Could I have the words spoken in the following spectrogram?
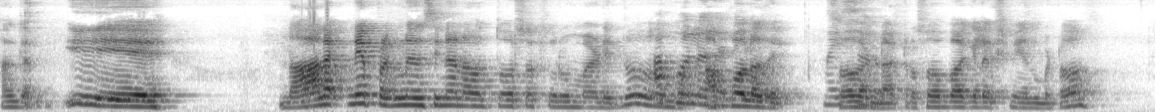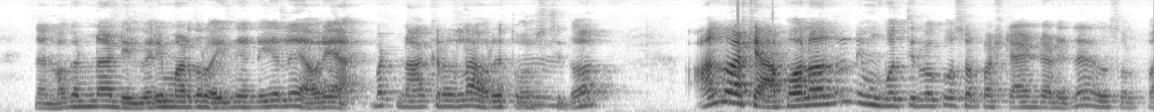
ಹಂಗ ಈ ನಾಲ್ಕನೇ ಪ್ರೆಗ್ನೆನ್ಸಿನ ನಾವು ತೋರ್ಸೋಕೆ ಶುರು ಮಾಡಿದ್ದು ಅಪೋಲೋದಲ್ಲಿ. ಸೊ. ಡಾಕ್ಟರ್ ಸೌಭಾಗ್ಯಲಕ್ಷ್ಮಿ ಅಂದ್ಬಿಟ್ಟು ನನ್ನ ಮಗನ್ನ ಡೆಲಿವರಿ ಮಾಡಿದ್ರು ಐದನೇ ಡೇಯಲ್ಲಿ ಅವರೇ ಬಟ್ ನಾಲ್ಕರಲ್ಲ ಅವರೇ ತೋರಿಸ್ತಿದ್ದು. ಅಲ್ಲೂ ಅಷ್ಟೇ ಅಪೋಲೋ ಅಂದ್ರೆ ನಿಮ್ಗೆ ಗೊತ್ತಿರಬೇಕು ಸ್ವಲ್ಪ ಸ್ಟ್ಯಾಂಡರ್ಡ್ ಇದೆ ಅದು ಸ್ವಲ್ಪ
